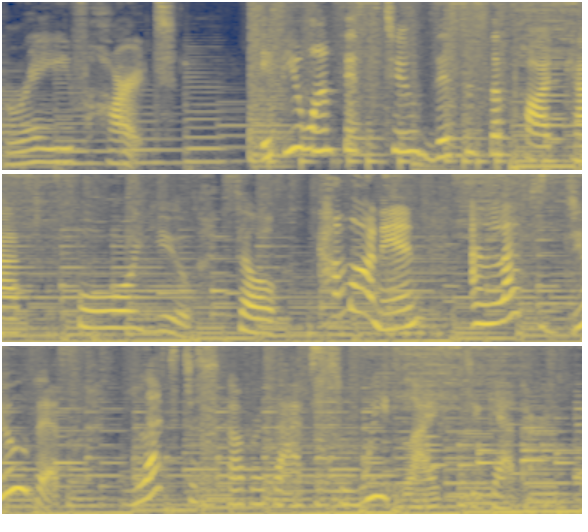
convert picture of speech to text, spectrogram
brave heart. If you want this too, this is the podcast for you. So come on in and let's do this. Let's discover that sweet life together.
